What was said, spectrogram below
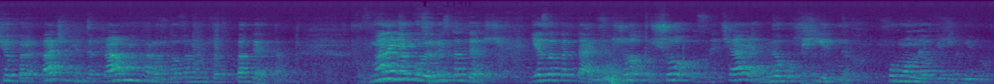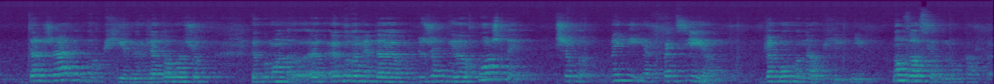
що передбачені державним гарантованим пакетом. В мене як у юриста теж є запитання, що, що означає необхідних, кому необхідні? Державі необхідних для того, щоб економити бюджетні кошти, щоб мені, як пацієнт, для кого необхідні. Ну, зовсім ну, як би,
